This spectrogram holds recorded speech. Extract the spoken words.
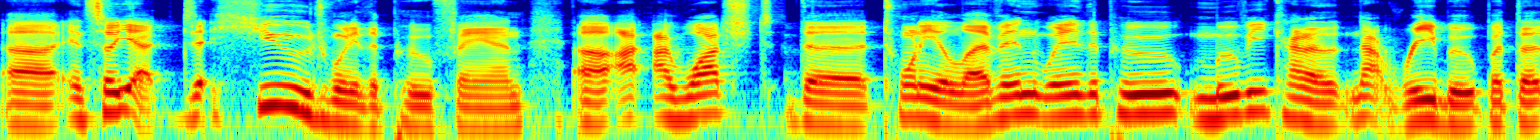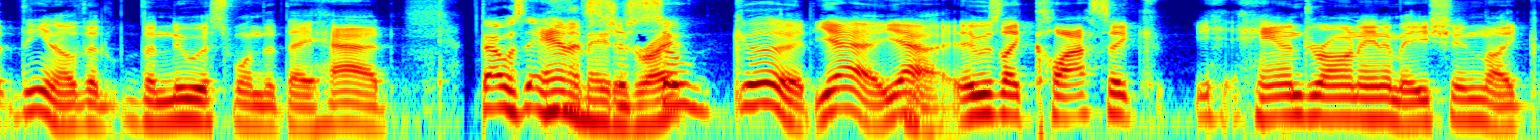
Uh, and so yeah, d- huge Winnie the Pooh fan. Uh, I, I watched the 2011 Winnie the Pooh movie, kind of not reboot, but the, the you know the the newest one that they had. that was animated it's just right so good. Yeah, yeah, It was like classic hand drawn animation, like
